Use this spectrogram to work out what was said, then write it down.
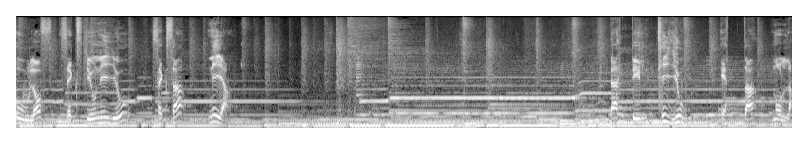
Olof 69, sexa, nia. Bertil 10, etta, nolla.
